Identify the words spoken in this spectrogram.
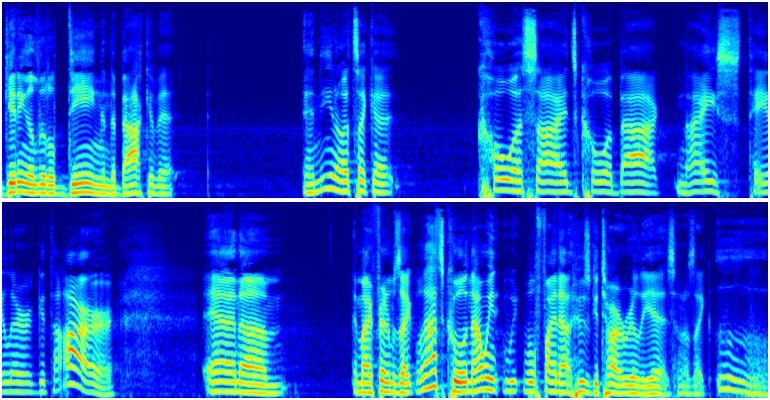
getting a little ding in the back of it. And, you know, it's like a Koa sides, Koa back, nice Taylor guitar. And, um, and my friend was like, well, that's cool. Now we, we, will find out whose guitar it really is. And I was like, ooh.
